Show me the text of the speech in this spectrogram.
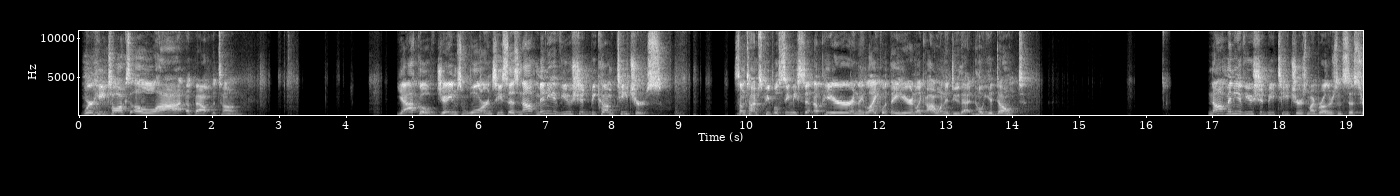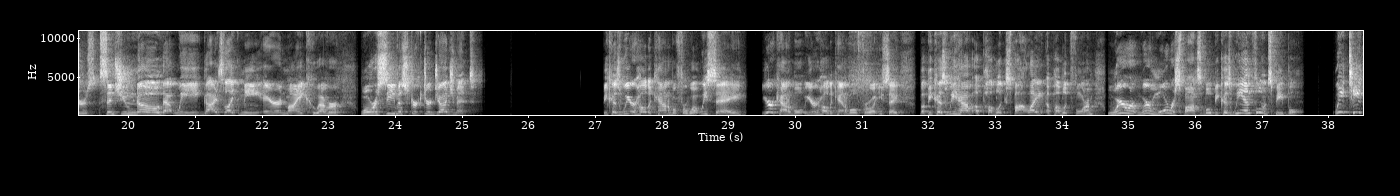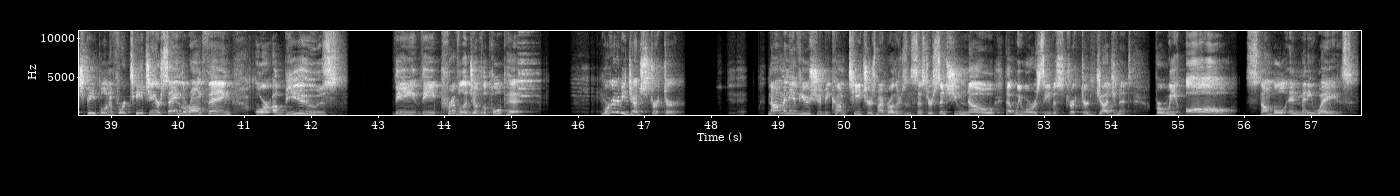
where he talks a lot about the tongue. Yaakov, James warns, he says, Not many of you should become teachers. Sometimes people see me sitting up here and they like what they hear and like, I want to do that. No, you don't. Not many of you should be teachers, my brothers and sisters, since you know that we, guys like me, Aaron, Mike, whoever, will receive a stricter judgment. Because we are held accountable for what we say. You're accountable, you're held accountable for what you say, but because we have a public spotlight, a public forum, we're we're more responsible because we influence people. We teach people, and if we're teaching or saying the wrong thing or abuse the the privilege of the pulpit, we're going to be judged stricter. Not many of you should become teachers, my brothers and sisters, since you know that we will receive a stricter judgment, for we all stumble in many ways.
